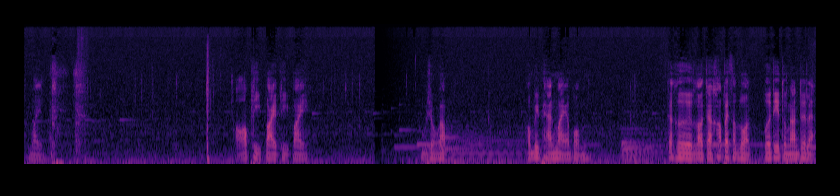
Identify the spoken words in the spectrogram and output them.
ทำไม อ๋อผลีไปผลีไปคุณผู้ชมครับผมมีแผนใหม่ครับผม ก็คือเราจะเข้าไปสำรวจพื้นที่ตรงนั้นด้วยแหละ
